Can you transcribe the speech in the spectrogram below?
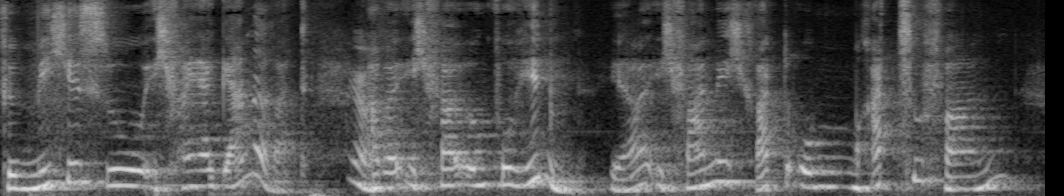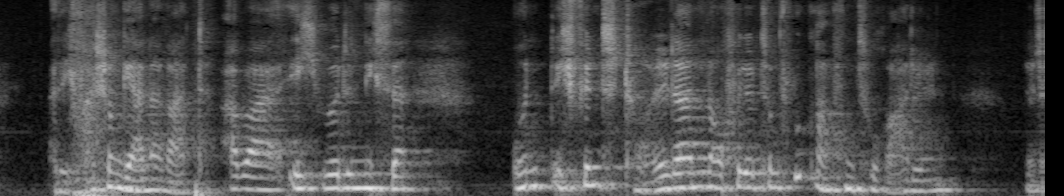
Für mich ist so, ich fahre ja gerne Rad, ja. aber ich fahre irgendwo hin. Ja, ich fahre nicht Rad, um Rad zu fahren. Also ich fahre schon gerne Rad, aber ich würde nicht sagen, und ich finde es toll, dann auch wieder zum Flughafen zu radeln. Und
